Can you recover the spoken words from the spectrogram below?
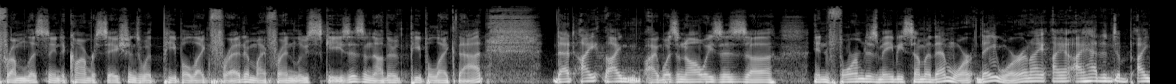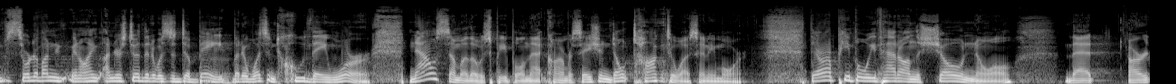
from listening to conversations with people like Fred and my friend Lou Schizas and other people like that, that I, I, I wasn't always as uh, informed as maybe some of them were. They were, and I, I, I had a, de- I sort of, un- you know, I understood that it was a debate, but it wasn't who they were. Now, some of those people in that conversation don't talk to us anymore. There are people we've had on the show, Noel, that are,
